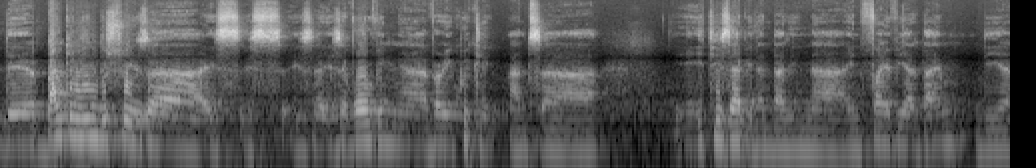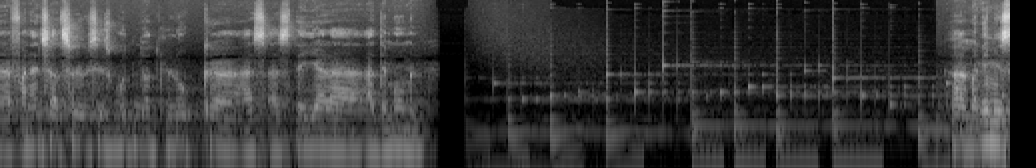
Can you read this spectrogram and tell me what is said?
the, banking industry is, uh, is, is, is, is, evolving uh, very quickly, and uh, it is evident that in, uh, in five year time, the uh, financial services would not look uh, as, as they are at the moment. my name is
